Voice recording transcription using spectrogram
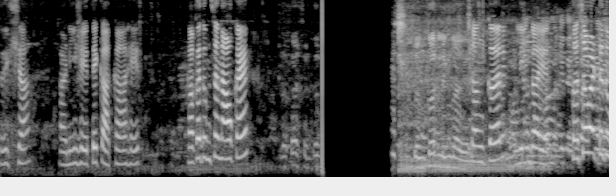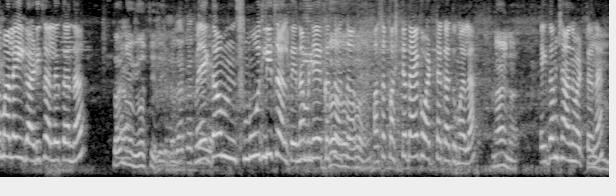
रिक्षा आणि हे ते काका आहेत. काका तुमचं नाव काय? शंकर लिंग आहे शंकर लिंगायत. कसं वाटतं तुम्हाला ही गाडी चालवताना? काय नाही व्यवस्थित आहे. म्हणजे एकदम स्मूथली चालते ना? म्हणजे कसं हो, हो, असं हो. असं कष्टदायक वाटतं का तुम्हाला? नाही ना. एकदम छान वाटतं ना? हम्म.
